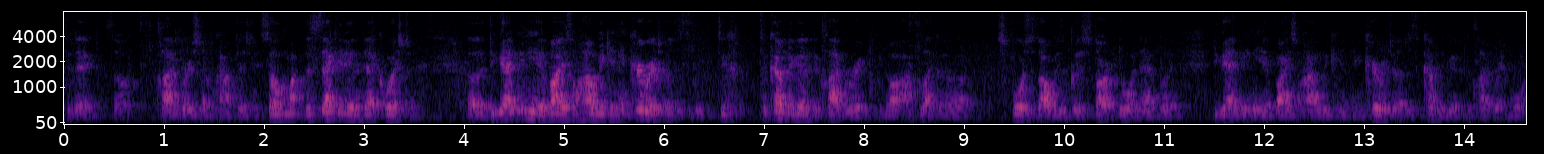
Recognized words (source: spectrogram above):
today. So collaboration over competition. So my, the second end of that question. Uh, do you have any advice on how we can encourage others to, to, to come together to collaborate? You know, I feel like uh, sports is always a good start doing that, but do you have any advice on how we can encourage others to come together to collaborate more?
